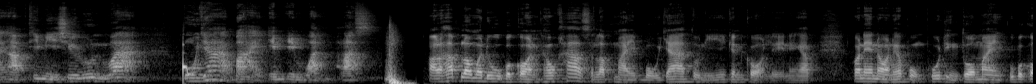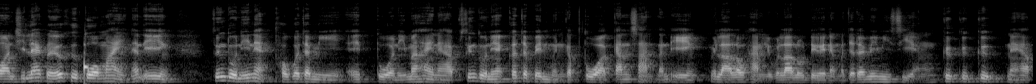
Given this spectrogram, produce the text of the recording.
นะครับ ที่มีชื่อรุ่นว่าโบย่า by MM1 Plus เอาละครับเรามาดูอุปกรณ์คร่าวๆสำหรับไมค์โบย่าตัวนี้กันก่อนเลยนะครับ ก็แน่นอนครับผมพูดถึงตัวไมค์อุปกรณ์ชิ้นแรกเลยก็คือตัวไมค์นั่นเอง ซึ่งตัวนี้เนี่ยเขาก็จะมีไอตัวนี้มาให้นะครับ ซึ่งตัวนี้ก็จะเป็นเหมือนกับตัวกันสั่นนั่นเอง เวลาเราหันหรือเวลาเราเดินเนี่ยมันจะได้ไม่มีเสียงกึกกึกกึกนะครับ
